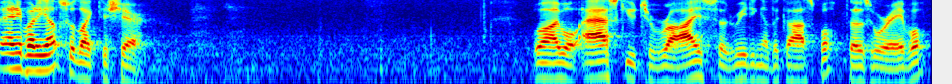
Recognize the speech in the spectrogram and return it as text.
Anybody else would like to share? Well, I will ask you to rise for the reading of the gospel, those who are able.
